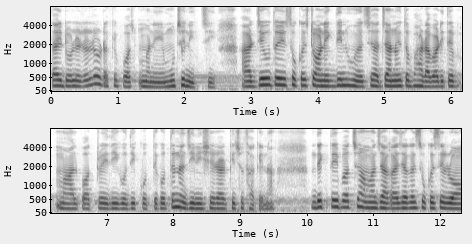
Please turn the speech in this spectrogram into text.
তাই ডলে ডলে ওটাকে মানে মুছে নিচ্ছি। আর যেহেতু এই শোকেসটা অনেক দিন হয়েছে, আর জানোই তো, ভাড়া বাড়িতে মালপত্র এদিক ওদিক করতে করতে না, জিনিসের আর কিছু থাকে না। দেখতেই পাচ্ছ আমার জায়গায় জায়গায় শোকেসের রং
